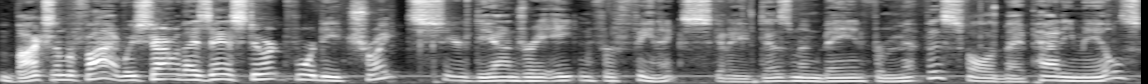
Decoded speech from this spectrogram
Box number five, we start with Isaiah Stewart for Detroit. Here's DeAndre Ayton for Phoenix. Got a Desmond Bane for Memphis, followed by Patty Mills.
